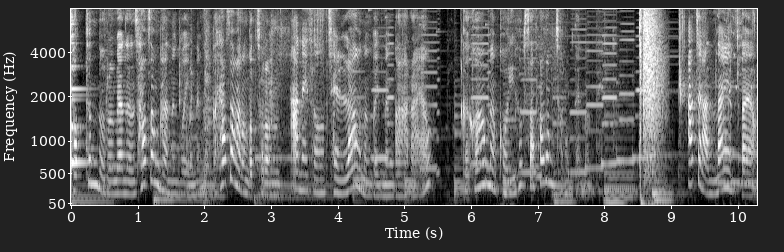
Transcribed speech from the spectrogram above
버튼 누르면은 사정 가는 거 있는 거 사정하는 것처럼 안에서 젤 나오는 거 있는 거 알아요? 그거 하면 거의 흡사 사정처럼 되는데 아직 안 당했어요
